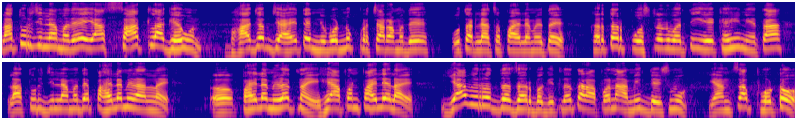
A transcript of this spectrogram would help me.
लातूर जिल्ह्यामध्ये या सातला घेऊन भाजप जे आहे ते निवडणूक प्रचारामध्ये उतरल्याचं पाहायला मिळतंय. खरं तर पोस्टरवरती एकही नेता लातूर जिल्ह्यामध्ये पाहायला मिळाला नाही पाहायला मिळत नाही हे आपण पाहिलेलं आहे. याविरुद्ध जर बघितलं तर आपण अमित देशमुख यांचा फोटो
